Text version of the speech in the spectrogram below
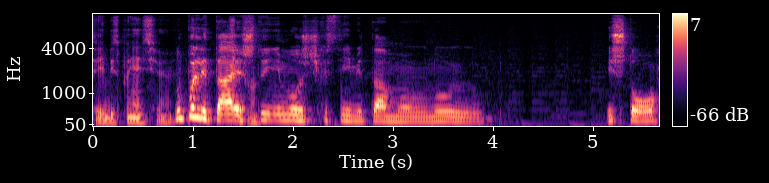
Я без понятия. Ну полетаешь Типа? ты немножечко с ними там, э, ну и что?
